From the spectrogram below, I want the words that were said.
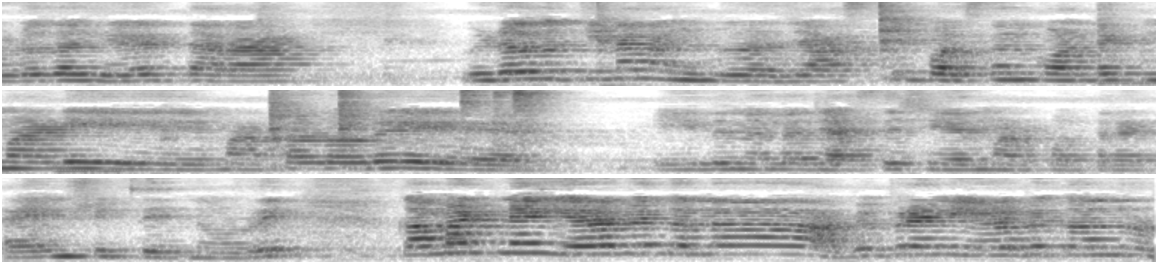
ವಿಡಿಯೋದಾಗ ಹೇಳ್ತಾರ. ವಿಡಿಯೋದಕ್ಕಿಂತ ನಂಗೆ ಜಾಸ್ತಿ ಪರ್ಸನಲ್ ಕಾಂಟ್ಯಾಕ್ಟ್ ಮಾಡಿ ಮಾತಾಡೋರೇ ಇದನ್ನೆಲ್ಲ ಜಾಸ್ತಿ ಶೇರ್ ಮಾಡ್ಕೊತಾರೆ. ಟೈಮ್ ಸಿಗ್ತೈತಿ ನೋಡ್ರಿ. ಕಮೆಂಟ್ನಾಗ ಹೇಳ್ಬೇಕನ್ನೋ, ಅಭಿಪ್ರಾಯನ ಹೇಳ್ಬೇಕಂದ್ರೂ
